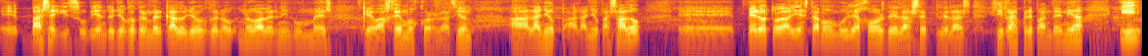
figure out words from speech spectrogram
Eh, va a seguir subiendo. Yo creo que el mercado, yo creo que no, no va a haber ningún mes que bajemos con relación al año, al año pasado, eh, pero todavía estamos muy lejos de las, de las cifras prepandemia y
